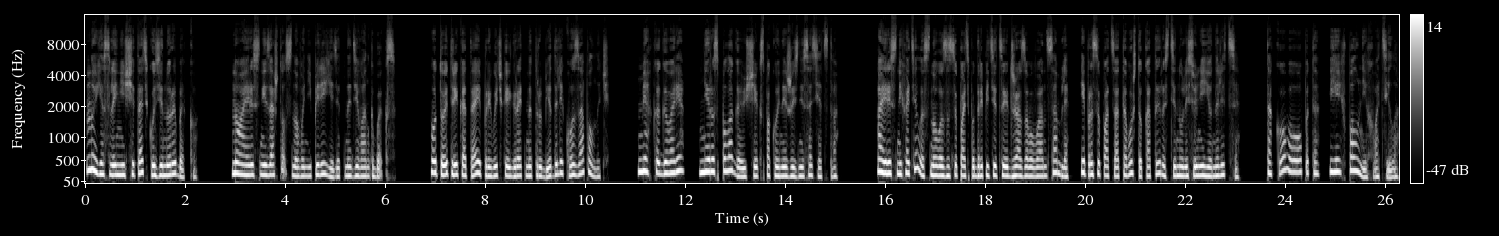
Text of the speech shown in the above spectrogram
Ну, если не считать кузину Ребекку. Но Айрис ни за что снова не переедет на диван к Бэкс. У той три кота и привычка играть на трубе далеко за полночь. Мягко говоря, не располагающая к спокойной жизни соседства. Айрис не хотела снова засыпать под репетицией джазового ансамбля и просыпаться от того, что коты растянулись у нее на лице. Такого опыта ей вполне хватило.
